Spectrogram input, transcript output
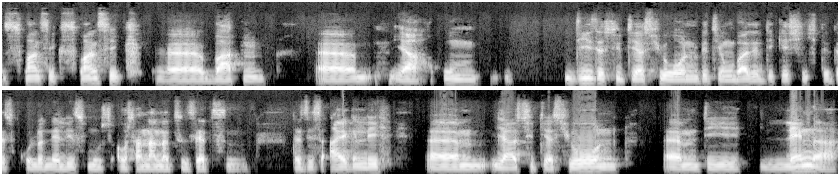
2020 äh, warten, ähm, ja, um diese Situation beziehungsweise die Geschichte des Kolonialismus auseinanderzusetzen. Das ist eigentlich ähm, ja Situation, ähm, die länger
